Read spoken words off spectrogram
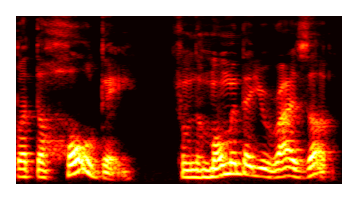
but the whole day. From the moment that you rise up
